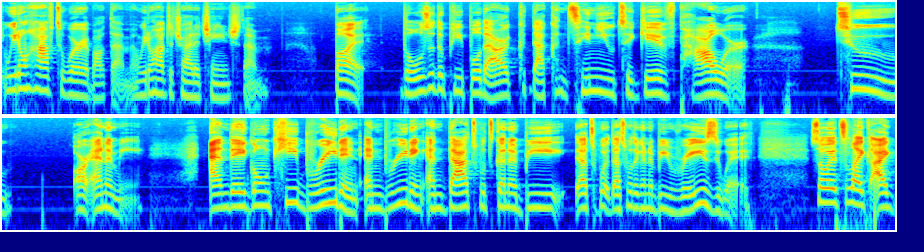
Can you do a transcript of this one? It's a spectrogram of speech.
we don't have to worry about them, and we don't have to try to change them. But those are the people that are that continue to give power to our enemy and they gonna keep breeding and breeding and that's what's gonna be that's what that's what they're gonna be raised with so it's like I,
